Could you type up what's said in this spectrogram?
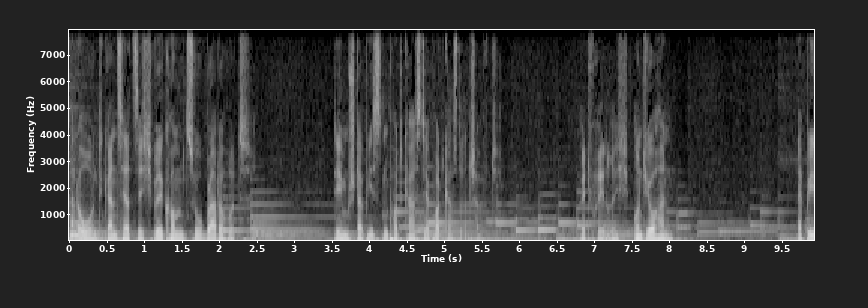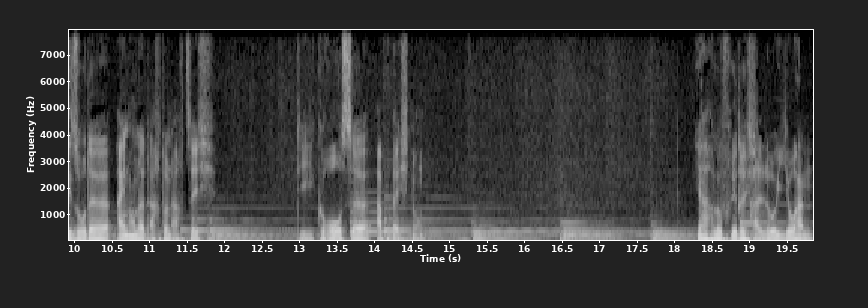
Hallo und ganz herzlich willkommen zu Brotherhood, dem stabilsten Podcast der Podcastlandschaft. Mit Friedrich und Johann. Episode 188 Die große Abrechnung. Ja, hallo Friedrich. Hallo Johann.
